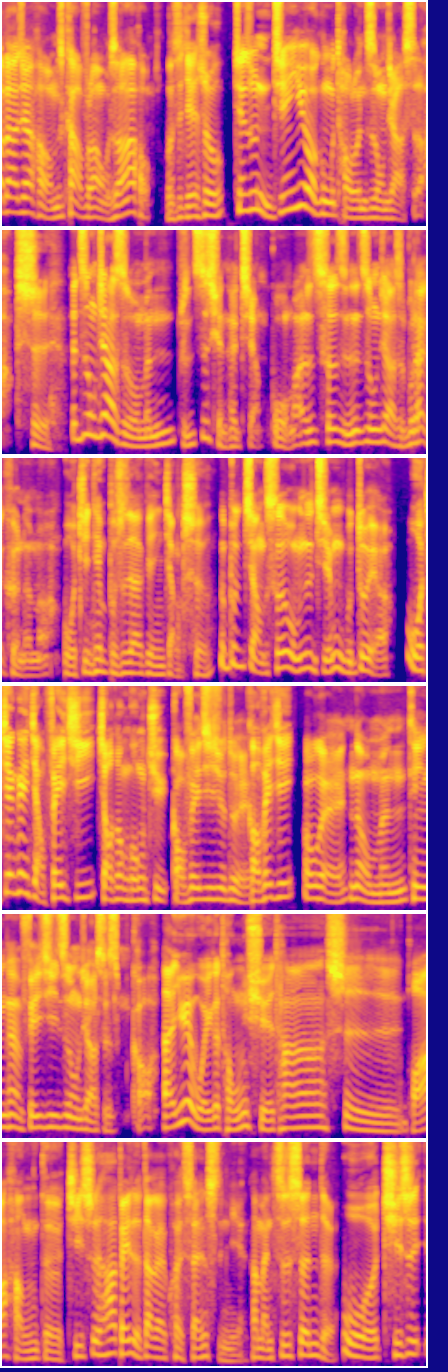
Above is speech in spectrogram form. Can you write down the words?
Hello，大家好，我们是卡弗朗，我是阿红，我是杰叔。杰叔，你今天又要跟我讨论自动驾驶啊？是，那自动驾驶我们不是之前才讲过吗？这车子那自动驾驶不太可能嘛？我今天不是在跟你讲车，那不是讲车，我们的节目不对啊。我今天跟你讲飞机交通工具，搞飞机就对了，搞飞机。OK，那我们听听看飞机自动驾驶怎么搞啊？呃，因为我一个同学他是华航的机师，他飞了大概快三十年，他蛮资深的。我其实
